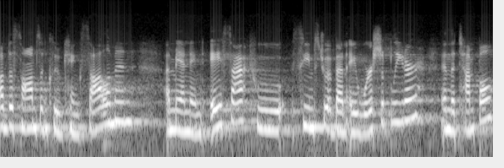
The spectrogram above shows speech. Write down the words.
of the Psalms include King Solomon, a man named Asaph, who seems to have been a worship leader in the temple.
